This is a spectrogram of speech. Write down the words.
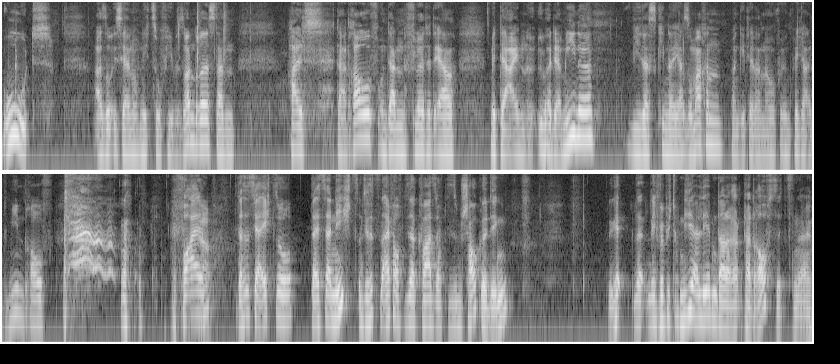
Gut. Also ist ja noch nicht so viel Besonderes. Dann halt da drauf und dann flirtet er mit der einen über der Mine, wie das Kinder ja so machen. Man geht ja dann auf irgendwelche alte Minen drauf. Vor allem, ja. das ist ja echt so, da ist ja nichts und die sitzen einfach auf dieser quasi auf diesem Schaukelding. Ich würde mich doch nie erleben, da, da drauf sitzen, ey.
